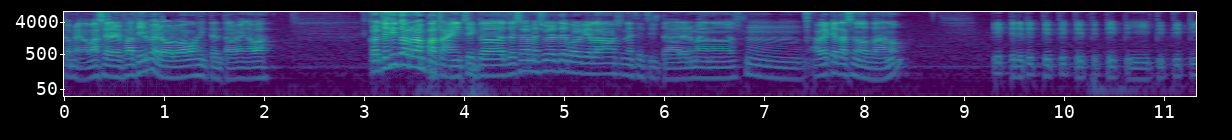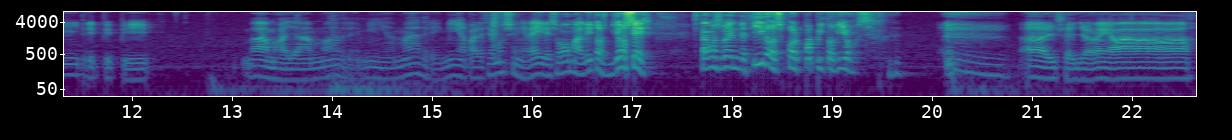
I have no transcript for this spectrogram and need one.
Hombre, no va a ser fácil, pero lo vamos a intentar, venga, va Cochecito rampa time, chicos Deseadme suerte porque la vamos a necesitar, hermanos hmm, A ver qué tal se nos da, ¿no? Vamos allá, madre mía, madre mía Parecemos en el aire, somos malditos dioses Estamos bendecidos por papito Dios Ay, señor, venga, va, va, va, va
